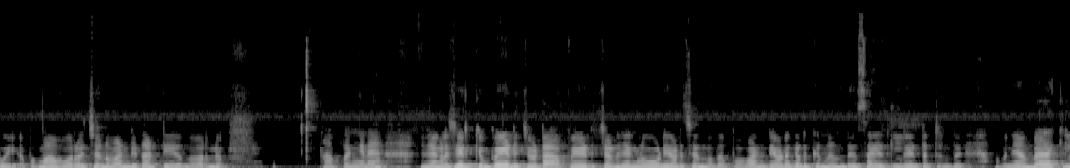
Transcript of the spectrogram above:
പോയി. അപ്പോൾ മാമോറ വെച്ചാണ് വണ്ടി തട്ടിയതെന്ന് പറഞ്ഞു. അപ്പം ഇങ്ങനെ ഞങ്ങൾ ശരിക്കും പേടിച്ചു കേട്ടാ പേടിച്ചാണ് ഞങ്ങൾ ഓടി അവിടെ ചെന്നത്. അപ്പോൾ വണ്ടി അവിടെ കിടക്കുന്നുണ്ട് സൈഡിൽ ഇട്ടിട്ടുണ്ട്. അപ്പോൾ ഞാൻ ബാക്കിൽ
